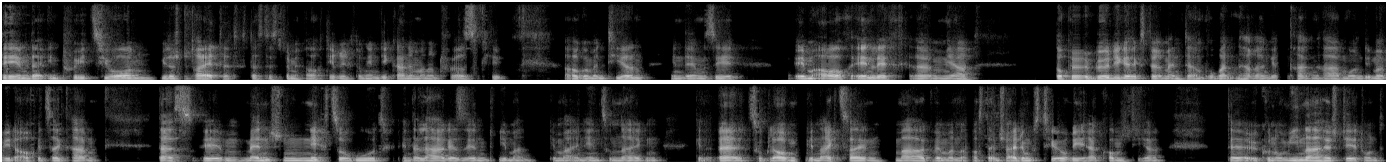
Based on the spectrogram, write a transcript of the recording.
dem der Intuition widerstreitet. Das ist für mich auch die Richtung, in die Kahnemann und Tversky argumentieren, indem sie eben auch ähnlich ähm, ja, doppelbödige Experimente am Probanden herangetragen haben und immer wieder aufgezeigt haben, dass eben Menschen nicht so gut in der Lage sind, wie man gemeinhin zu neigen, äh, zu glauben geneigt sein mag, wenn man aus der Entscheidungstheorie herkommt, die ja der Ökonomie nahe steht und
